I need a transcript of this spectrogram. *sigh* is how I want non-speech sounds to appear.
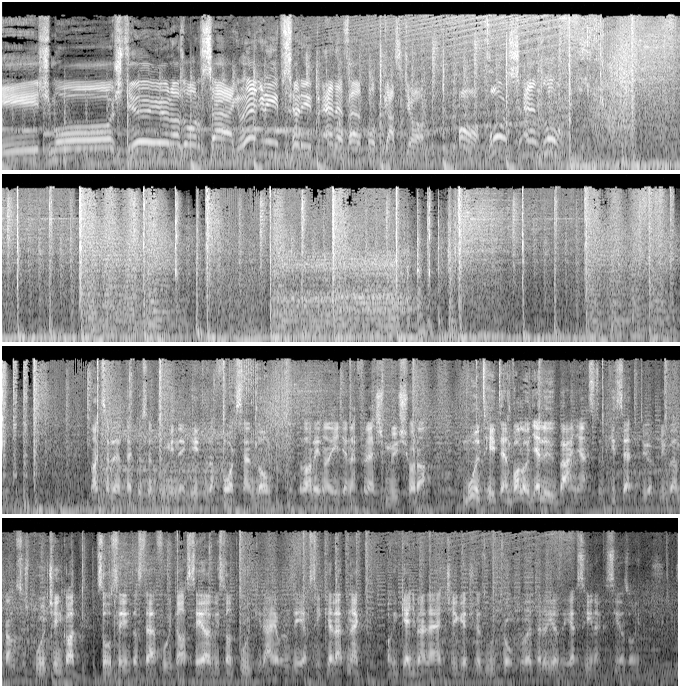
És most jöjjön az ország legnépszerűbb NFL podcastja, a Force and Long. Nagy szeretettel köszöntünk mindenkit, ez a Force and Long, az Arena 4 NFL-es műsora. Múlt héten valahogy előbányáztuk, kiszedtük a Cleveland Browns-os pulcsinkat, szó szerint azt elfújta a szél, viszont új királya van az EFC keletnek, akik egyben lehetséges, hogy az új trónkövetelői az EFC-nek. Szia Zoli!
